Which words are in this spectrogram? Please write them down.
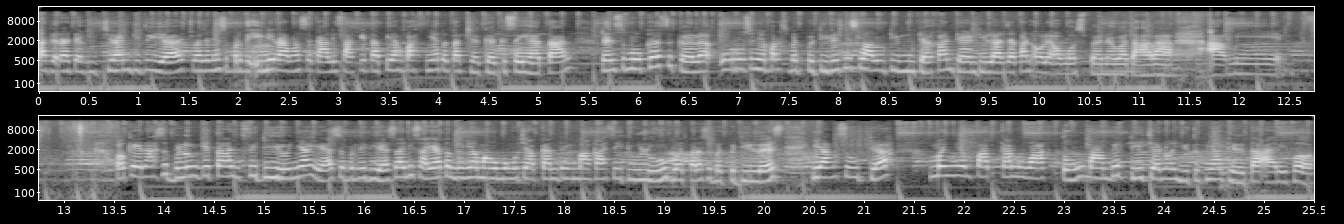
rada-rada hujan gitu ya cuacanya seperti ini rawan sekali sakit tapi yang pastinya tetap jaga kesehatan dan semoga segala urusannya para sobat bedilis ini selalu dimudahkan dan dilancarkan oleh Allah Subhanahu wa taala. Amin. Oke, nah sebelum kita lanjut videonya ya, seperti biasa ini saya tentunya mau mengucapkan terima kasih dulu buat para sobat bediles yang sudah menyempatkan waktu mampir di channel YouTube-nya Delta Arrival.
